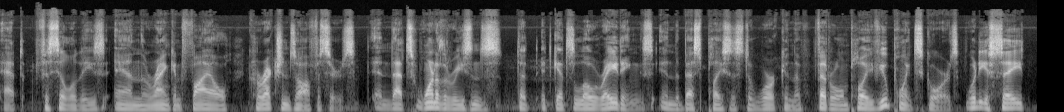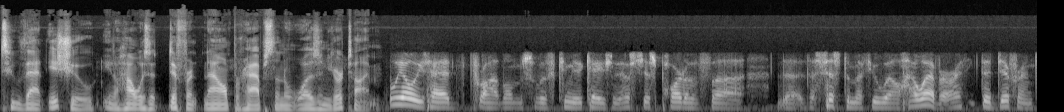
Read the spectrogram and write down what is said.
at facilities and the rank and file corrections officers. And that's one of the reasons that it gets low ratings in the best places to work in the federal employee viewpoint scores. What do you say to that issue? You know, how is it different now perhaps than it was in your time? We always had problems with communication. That's just part of uh, the, the system, if you will. However, I think the difference,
